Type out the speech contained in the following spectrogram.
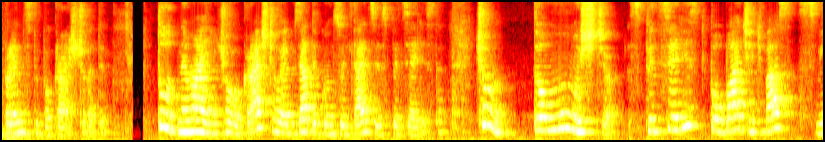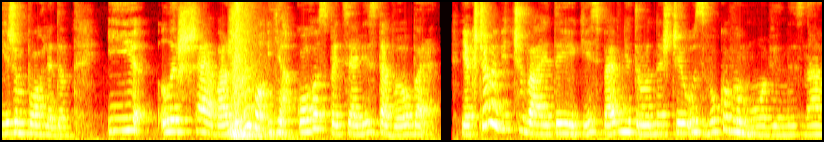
в принципі, покращувати. Тут немає нічого кращого, як взяти консультацію спеціаліста. Чому? Тому що спеціаліст побачить вас свіжим поглядом. І лише важливо, якого спеціаліста ви оберете. Якщо ви відчуваєте якісь певні труднощі у звуковій мові, не знаю,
